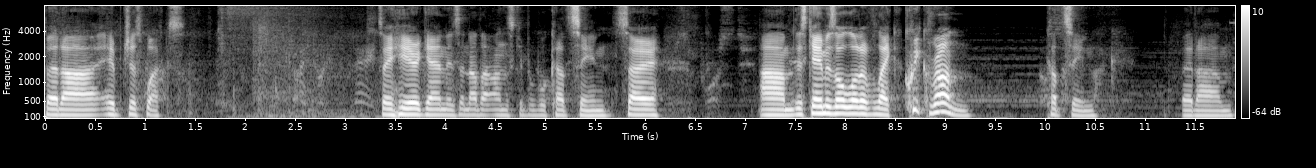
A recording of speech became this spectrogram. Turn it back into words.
but uh, it just works. So here again is another unskippable cutscene. So um, this game is a lot of like quick run cutscene, but um,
